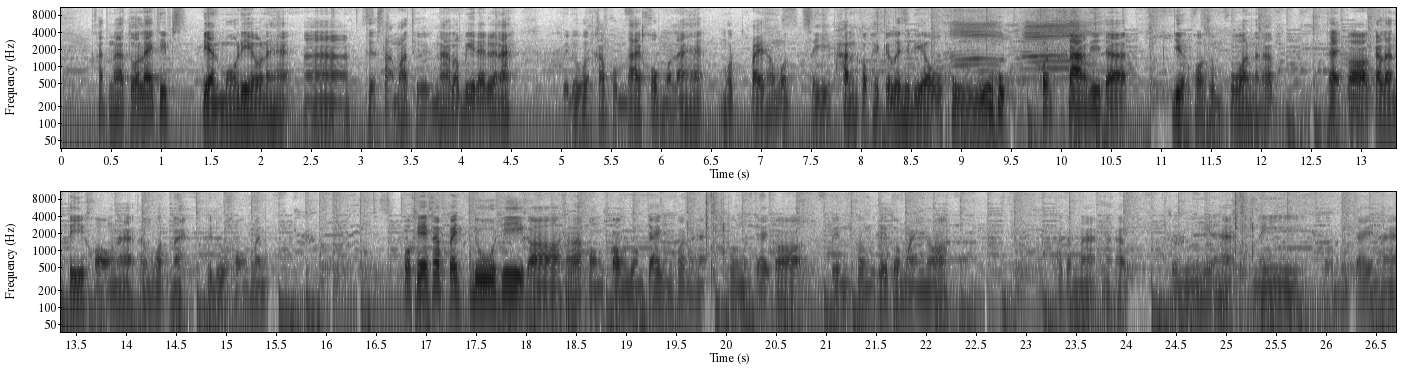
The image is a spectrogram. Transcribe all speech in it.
ๆคาตานะตัวแรกที่เปลี่ยนโมเดลนะฮะอ่าเถือสามารถถือหน้าล็อบบี้ได้ด้วยนะ ไปดูกันครับผมได้ครบหมดแล้วฮะ หมดไปทั้งหมด 4,000 กว่าเพชรกันเลยทีเดียว โอ้โห ค่อนข้างที่จะเยอะพอสมควรนะครับ แต่ก็การันตีของนะฮะทั้งหมดนะ ไปดูของมัน โอเคครับไปดูที่อ่อทางด้านของกล่องดวงใจกันก่อนนะฮะ กล่องดวงใจก็เป็นกล่องดวงใจตัวใหม่เนาะคาตานะนะครับ ตัวนี้นะฮะ นี่กล่องดวงใจนะฮะ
